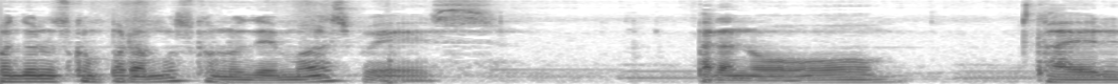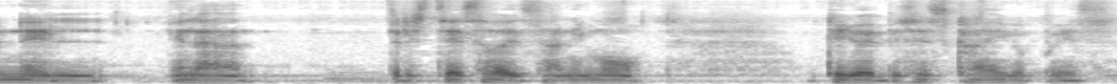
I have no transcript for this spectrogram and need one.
Cuando nos comparamos con los demás, pues para no caer en, el, en la tristeza o desánimo que yo a veces caigo, pues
